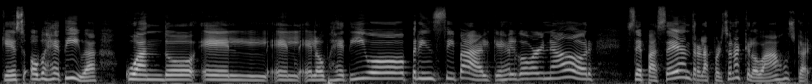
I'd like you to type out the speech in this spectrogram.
que es objetiva, cuando el, el, objetivo principal, que es el gobernador, se pasea entre las personas que lo van a juzgar.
